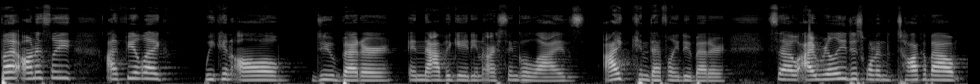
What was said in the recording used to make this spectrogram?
But honestly, I feel like we can all do better in navigating our single lives. I can definitely do better. So I really just wanted to talk about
